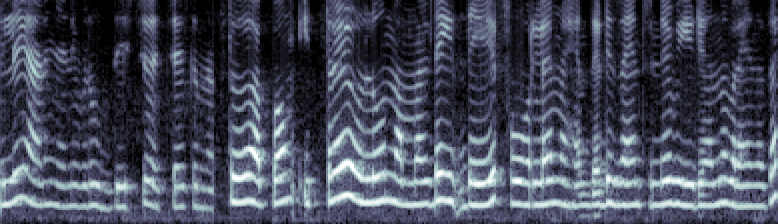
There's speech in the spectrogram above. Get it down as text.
ഇലയാണ് ഞാൻ ഇവിടെ ഉദ്ദേശിച്ച് വെച്ചേക്കുന്നത്. അപ്പം ഇത്രയേ ഉള്ളൂ നമ്മളുടെ ഡേ ഫോറിലെ മെഹന്തി ഡിസൈൻസിന്റെ വീഡിയോ എന്ന് പറയുന്നത്.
